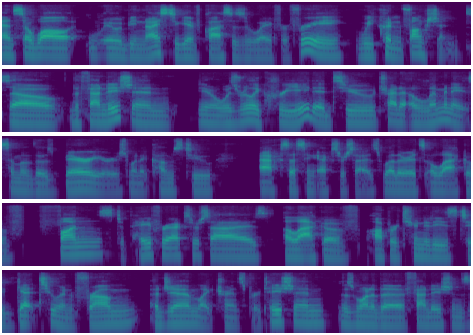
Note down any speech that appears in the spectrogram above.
And so while it would be nice to give classes away for free, we couldn't function. So the foundation, you know, was really created to try to eliminate some of those barriers when it comes to accessing exercise, whether it's a lack of funds to pay for exercise, a lack of opportunities to get to and from a gym, like transportation, is one of the foundation's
